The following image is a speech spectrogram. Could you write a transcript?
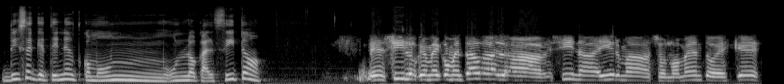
Dice que tiene como un, un localcito. Eh, sí, lo que me comentaba la vecina Irma hace un momento es que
